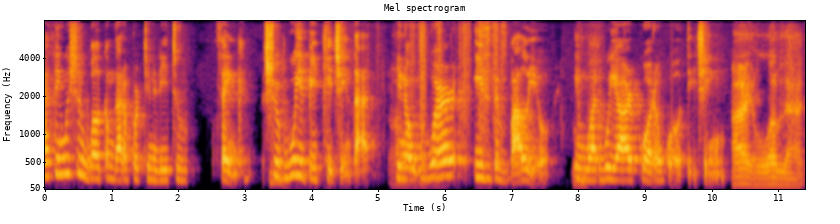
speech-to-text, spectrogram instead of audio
I think we should welcome that opportunity to think should mm. we be teaching that? You know, oh. where is the value in what we are quote unquote teaching? I love that.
